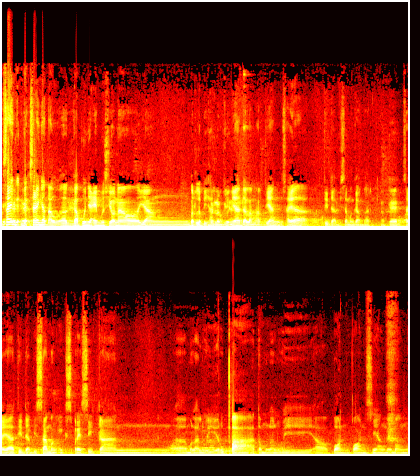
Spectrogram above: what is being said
saya nggak saya nggak tahu nggak punya emosional yang berlebihan. Berlebihan. Maksudnya dalam artian saya tidak bisa menggambar Oke. saya tidak bisa mengekspresikan uh, melalui rupa atau melalui uh, pon-pons yang memang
